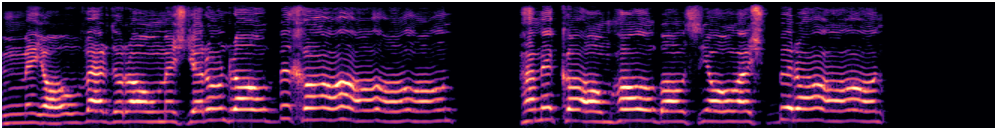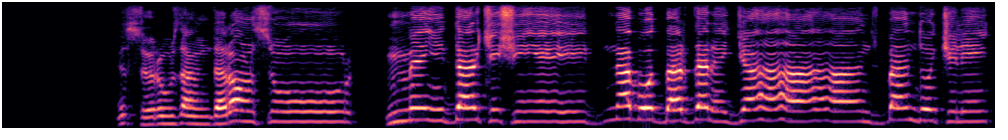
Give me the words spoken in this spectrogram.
می آورد و رامشگران را بخواند. همه کام ها با سیاوش بران سه روز اندر آن سور می در کشید نبود بر در گنج بند و کلید.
